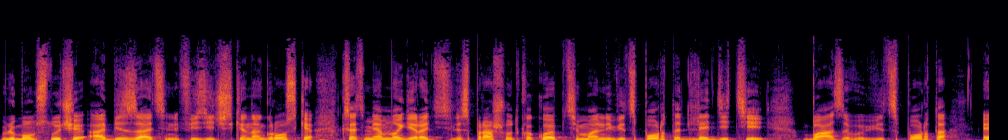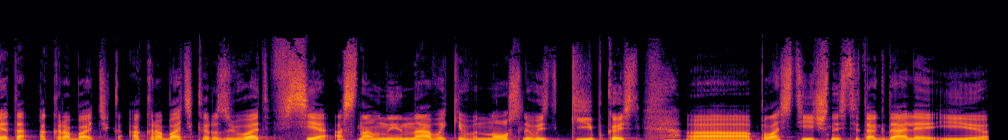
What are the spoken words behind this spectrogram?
В любом случае, обязательно физические нагрузки. Кстати, меня многие родители спрашивают, какой оптимальный вид спорта для детей. Базовый вид спорта – это акробатика. Акробатика развивает развивает все основные навыки, выносливость, гибкость, а, пластичность и так далее, и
